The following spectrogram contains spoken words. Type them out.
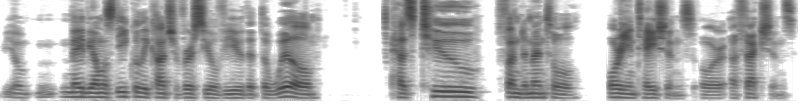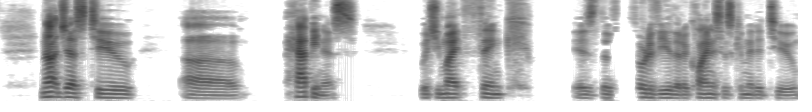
you know, maybe almost equally controversial view that the will has two fundamental orientations or affections, not just to uh, happiness, which you might think is the sort of view that Aquinas is committed to.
